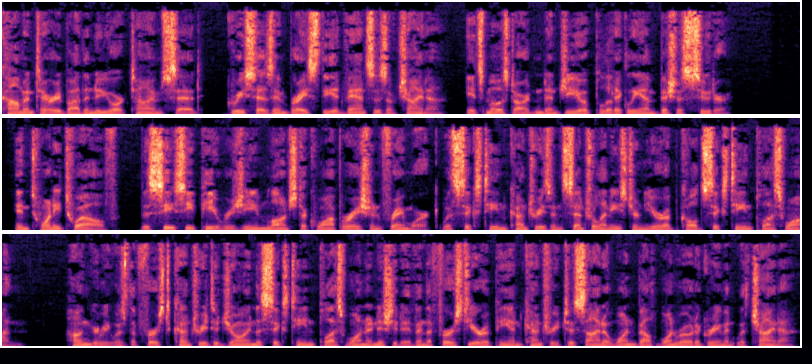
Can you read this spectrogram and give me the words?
commentary by the New York Times said, Greece has embraced the advances of China, its most ardent and geopolitically ambitious suitor. In 2012, the CCP regime launched a cooperation framework with 16 countries in Central and Eastern Europe called 16 plus 1. Hungary was the first country to join the 16 plus 1 initiative and the first European country to sign a One Belt One Road agreement with China.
